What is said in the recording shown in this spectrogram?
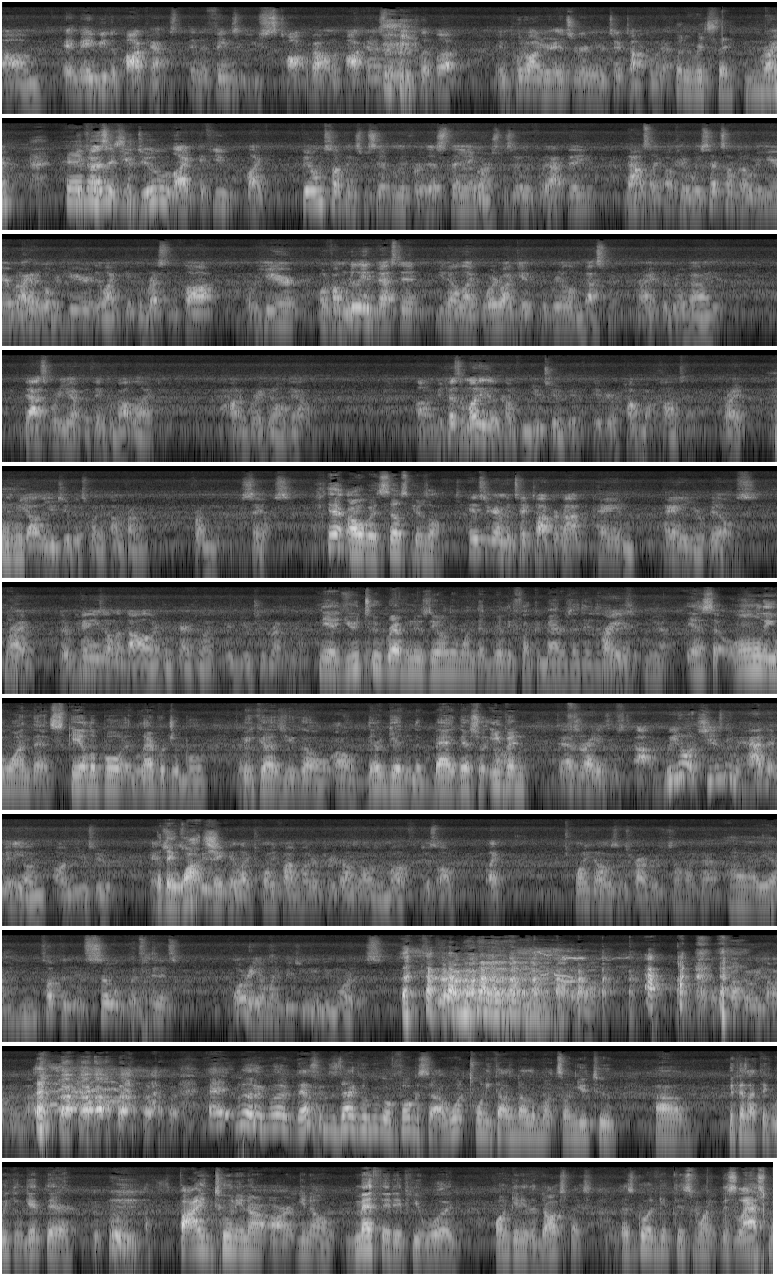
Um, it may be the podcast and the things that you talk about on the podcast that you clip up and put on your Instagram or your TikTok or whatever, What did Rich say? right? Yeah, because no, if you do like if you like film something specifically for this thing or specifically for that thing now it's like okay we said something over here but i gotta go over here to like get the rest of the thought over here. Or if i'm really invested you know like where do i get the real investment right? The real value. That's where you have to think about like how to break it all down um, because the money's going to come from youtube if, if you're talking about content right and then beyond the youtube it's going to come from from sales Yeah, always sales gears off. Instagram and TikTok are not paying paying your bills, right? They're pennies on the dollar compared to like your YouTube revenue. Yeah, YouTube revenue is the only one that really fucking matters at the end of the day. Crazy. Yeah. It's the only one that's scalable and leverageable because you go, oh, they're getting the bag there. So even Desiree, just, uh, we don't. She doesn't even have that many on on YouTube, and But they watch. making like twenty five hundred, three thousand dollars a month, just on like twenty thousand subscribers or something like that. uh, yeah, Something. It's so. It's, and it's forty. I'm like, bitch, you need to do more of this. what the fuck are we talking about? Hey, look, look, that's exactly what we're gonna focus on. I want twenty thousand dollar months on YouTube um, because I think we can get there. Fine tuning our, our, you know, method, if you would, on getting the dog space. Let's go and get this one, this last one.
